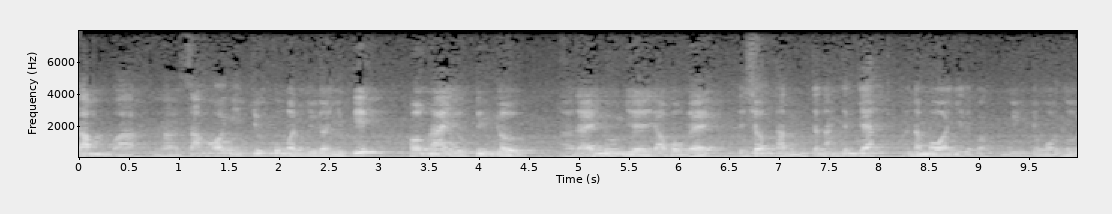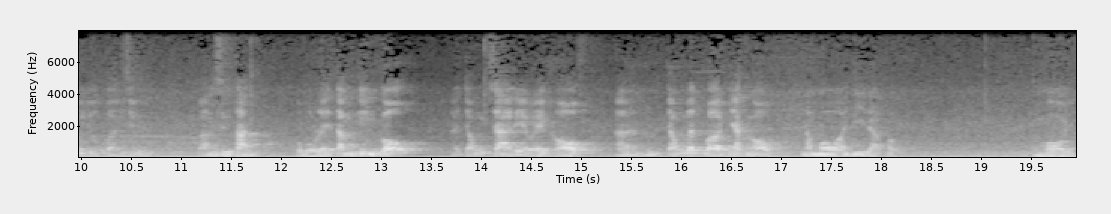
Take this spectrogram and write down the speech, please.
Tâm và à, sám hối nghiệp trước của mình nhiều đời nhiều kiếp. Hôm nay được tiêu trừ à, để nương về đạo bồ đề để sớm thành chánh đẳng chánh giác. Nam mô a di đà phật, nguyện cho mọi người được vạn sự vạn sự thành. Của bồ đề tâm kiên cố à, chống xa lìa bể khổ chống đến bờ giác ngộ. Nam mô a di đà phật. Mô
